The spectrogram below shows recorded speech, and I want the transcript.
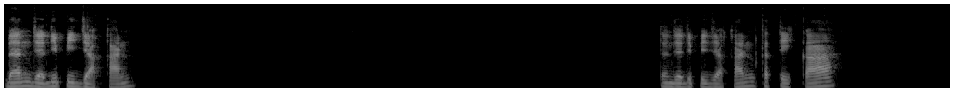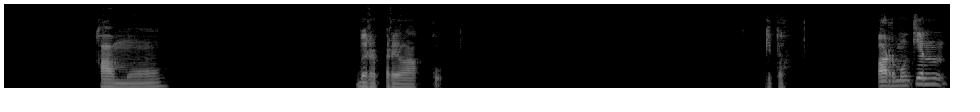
Dan jadi pijakan dan jadi pijakan ketika kamu berperilaku. Gitu. Or mungkin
